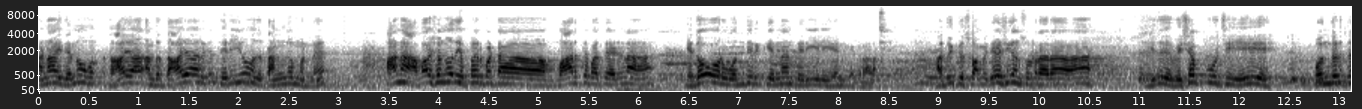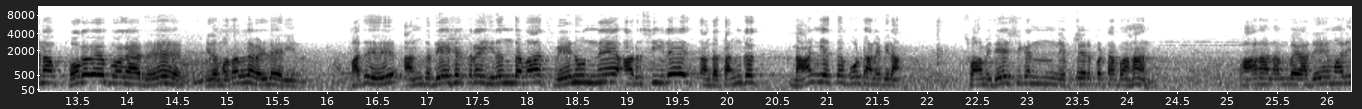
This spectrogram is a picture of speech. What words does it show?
ஆனால் இது என்ன உன் தாயார் அந்த தாயாருக்கு தெரியும் அது தங்கம்னு. ஆனால் அவள் சொன்னது எப்பேற்பட்ட வார்த்தை பார்த்தேன்னா ஏதோ ஒரு ஒந்து இருக்கு என்னன்னு தெரியலையேன்னு கேட்குறாளாம் அதுக்கு சுவாமி தேசிகன் சொல்கிறாரா இது விஷப்பூச்சி வந்துடுச்சுன்னா போகவே போகாது இதை முதல்ல வெள்ளை எறியணும். அது அந்த தேசத்தில் இருந்தவா வேணும்னே அரிசியில் அந்த தங்க நாணயத்தை போட்டு அனுப்பினான். சுவாமி தேசிகன் எப்பேற்பட்ட மகான். ஆனால் நம்ம அதே மாதிரி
